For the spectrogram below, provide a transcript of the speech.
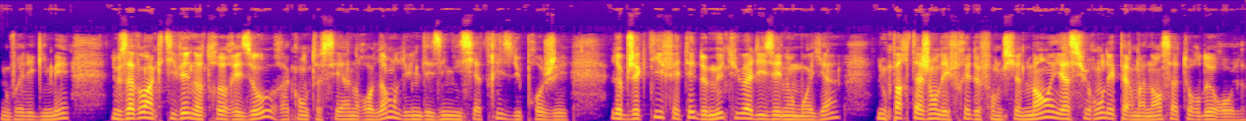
nous avons activé notre réseau, raconte Céane Roland, l'une des initiatrices du projet. L'objectif était de mutualiser nos moyens, nous partageons les frais de fonctionnement et assurons les permanences à tour de rôle.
